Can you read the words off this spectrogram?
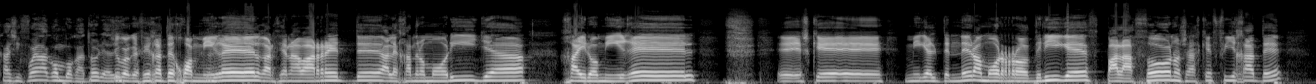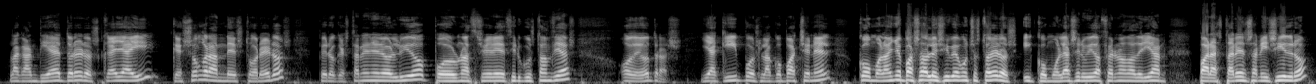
casi fuera la convocatoria. Sí, tío. porque fíjate, Juan Miguel, García Navarrete, Alejandro Morilla, Jairo Miguel. eh, Es que eh, Miguel Tendero, Amor Rodríguez, Palazón, o sea, es que fíjate la cantidad de toreros que hay ahí, que son grandes toreros, pero que están en el olvido por una serie de circunstancias o de otras. Y aquí, pues la Copa Chenel, como el año pasado le sirvió a muchos toreros y como le ha servido a Fernando Adrián para estar en San Isidro,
